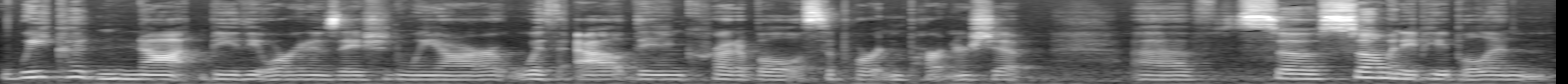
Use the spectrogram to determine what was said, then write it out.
we could not be the organization we are without the incredible support and partnership of so so many people in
